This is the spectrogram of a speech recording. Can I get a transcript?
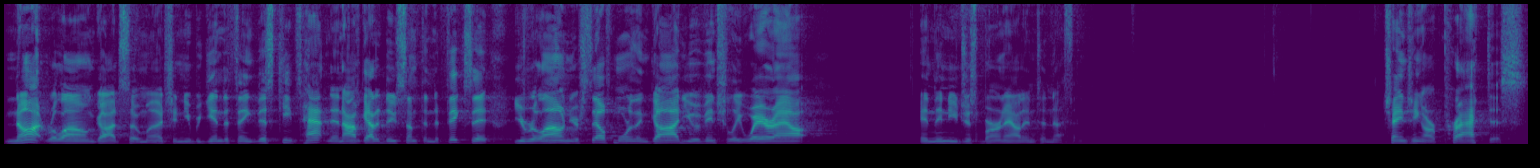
not rely on God so much and you begin to think, this keeps happening, I've got to do something to fix it. You rely on yourself more than God, you eventually wear out, and then you just burn out into nothing. Changing our practice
